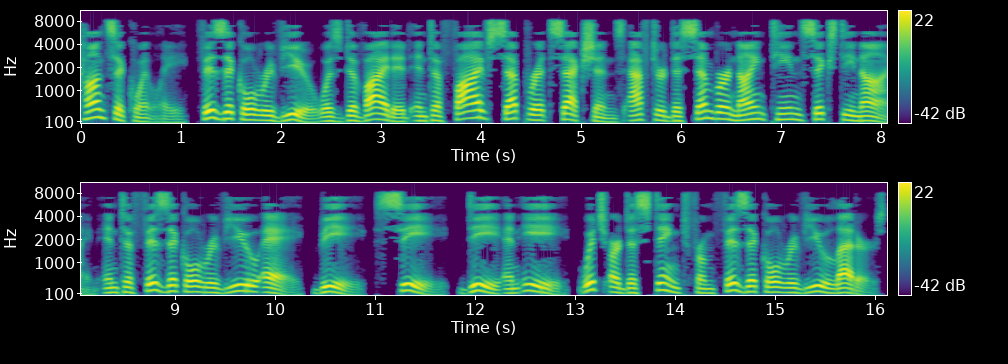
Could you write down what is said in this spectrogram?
Consequently, Physical Review was divided into five separate sections after December 1969 into Physical Review A, B, C, D and E, which are distinct from Physical Review letters.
